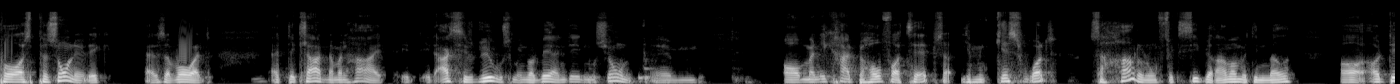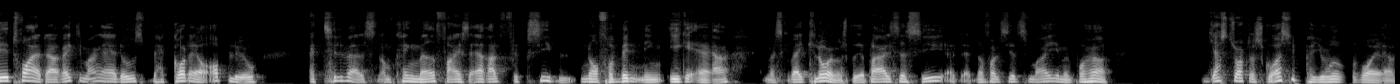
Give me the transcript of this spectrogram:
på os personligt, ikke? Altså hvor at, at det er klart, når man har et, et, et aktivt liv, som involverer en del motion, øhm, og man ikke har et behov for at tabe sig, jamen guess what? Så har du nogle fleksible rammer med din mad. Og, og det tror jeg, der er rigtig mange af jer derude, som har godt af at opleve, at tilværelsen omkring mad faktisk er ret fleksibel, når forventningen ikke er, at man skal være i kalorieunderskud. Jeg plejer altid at sige, at, at når folk siger til mig, jamen prøv at høre, jeg struggler sgu også i perioder, hvor jeg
